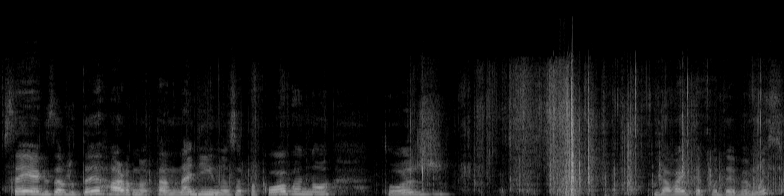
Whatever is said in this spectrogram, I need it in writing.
все як завжди, гарно та надійно запаковано. Тож, давайте подивимось.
